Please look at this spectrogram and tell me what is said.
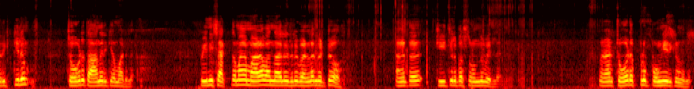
ഒരിക്കലും ചുവട് താന്നിരിക്കാൻ പാടില്ല. അപ്പോൾ ഇനി ശക്തമായ മഴ വന്നാലും ഇതിൽ വെള്ളം കിട്ടുമോ അങ്ങനത്തെ ചീച്ചിൽ പ്രശ്നമൊന്നും വരില്ല. ഞാൻ ചുവട് എപ്പോഴും പൊങ്ങിയിരിക്കണമെന്ന്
